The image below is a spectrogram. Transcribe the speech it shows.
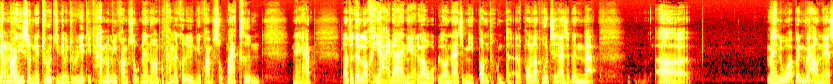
อย่างน้อยที่สุดเนี่ยธุรกิจเนี่ยเป็นธุรกิจที่ทำแล้วมีความสุขแน่นอนเพราะทำให้คนอื่นมีความสุขมากขึ้นนะครับแล้วถ้าเกิดเราขยายได้เนี่ยเราเราน่าจะมีต้นทุนเถอะผมเราพูดถึงอาจจะเป็นแบบเอ่อ ไม่รู้ว่าเป็น wellness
